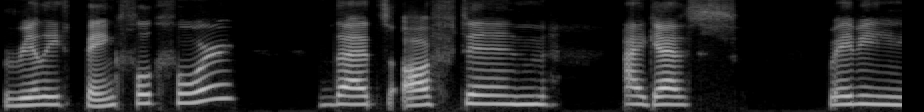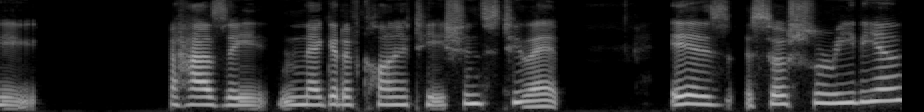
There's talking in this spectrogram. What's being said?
really thankful for that's often, I guess, maybe has a negative connotations to it is social media.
